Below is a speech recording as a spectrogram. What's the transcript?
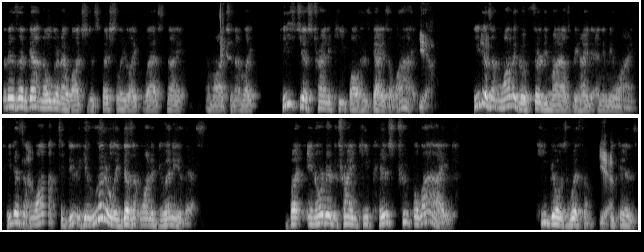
But as I've gotten older and I watched it, especially like last night, I'm watching. I'm like, he's just trying to keep all his guys alive. Yeah. He doesn't want to go 30 miles behind enemy lines. He doesn't No. want to do, he literally doesn't want to do any of this. But in order to try and keep his troop alive, he goes with them. Yeah. Because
